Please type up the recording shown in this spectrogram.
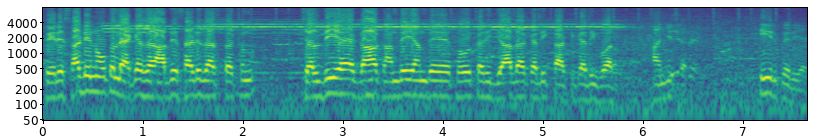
ਸਵੇਰੇ 9:30 ਤੋਂ ਲੈ ਕੇ ਰਾਤ ਦੇ 10:30 ਤੱਕ ਚਲਦੀ ਹੈ, ਗਾਹਕ ਆਉਂਦੇ ਜਾਂਦੇ ਥੋੜ੍ਹਾ ਕਦੀ ਜ਼ਿਆਦਾ, ਕਦੀ ਘੱਟ, ਕਦੀ ਵੱਧ। ਹਾਂਜੀ ਸਰ। 30 ਰੁਪਏ ਦੀ ਹੈ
